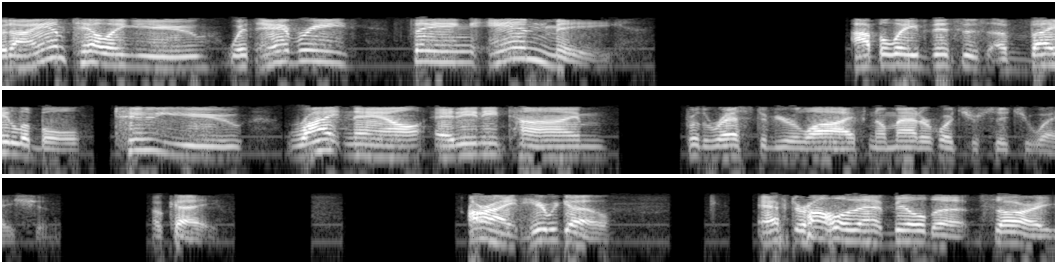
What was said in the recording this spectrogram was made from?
But I am telling you, with everything in me, I believe this is available to you right now at any time for the rest of your life, no matter what your situation. Okay. All right, here we go. After all of that build up, sorry.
